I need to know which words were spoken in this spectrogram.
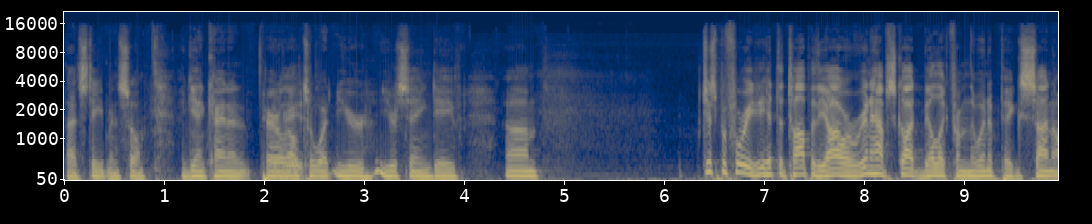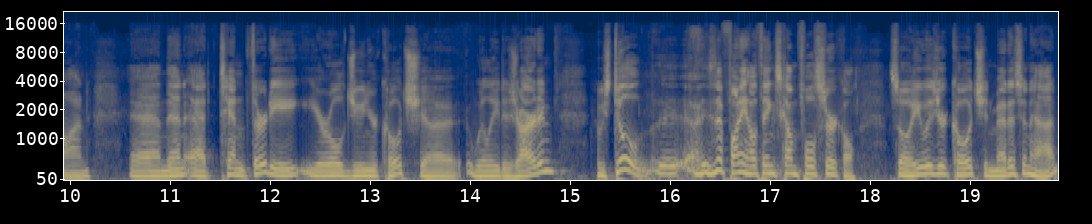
that statement. So again, kind of parallel Agreed. to what you're you're saying, Dave. Um, just before we hit the top of the hour, we're going to have Scott Billeck from the Winnipeg Sun on, and then at ten thirty, your old junior coach uh, Willie Desjardins who still uh, isn't it funny how things come full circle? So he was your coach in Medicine Hat.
